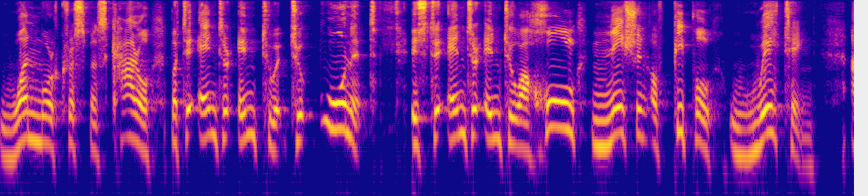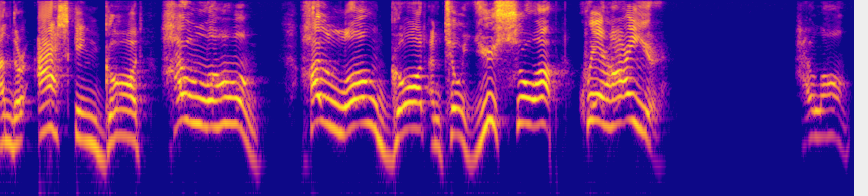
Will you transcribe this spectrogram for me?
one more Christmas carol, but to enter into it, to own it, is to enter into a whole nation of people waiting. And they're asking God, How long? How long, God, until you show up? Where are you? How long?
